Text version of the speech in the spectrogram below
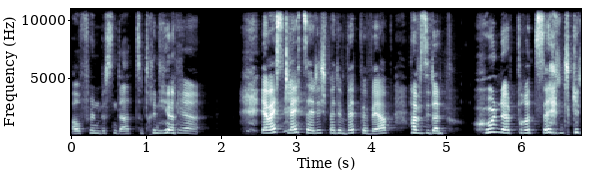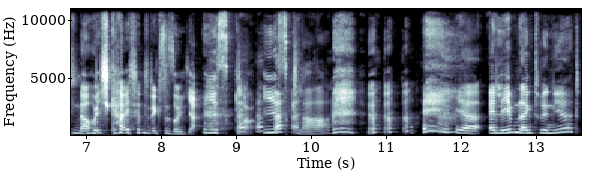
aufhören müssen, da zu trainieren. Ja. Ja, weißt du, gleichzeitig bei dem Wettbewerb haben sie dann 100% Genauigkeit. Und du denkst dir so, ja, ist klar, ist klar. Ja, ein Leben lang trainiert,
